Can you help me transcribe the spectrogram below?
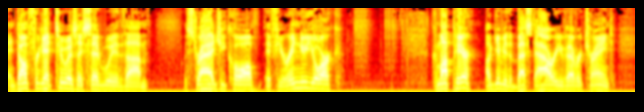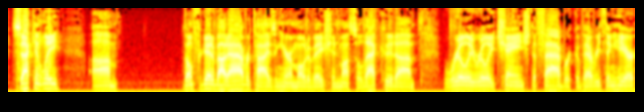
and don't forget too, as I said with um, the strategy call, if you're in New York, come up here. I'll give you the best hour you've ever trained. Secondly, um, don't forget about advertising here on Motivation Muscle. That could uh, really, really change the fabric of everything here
